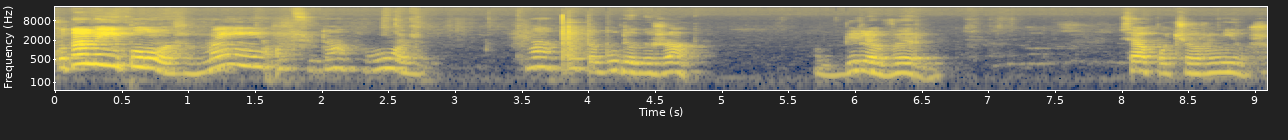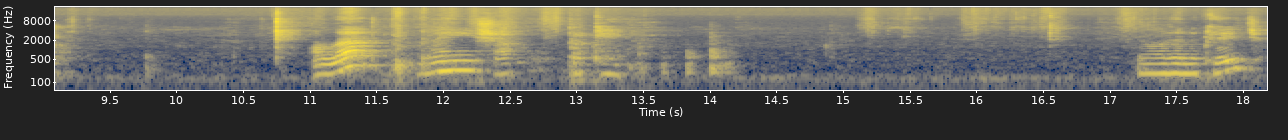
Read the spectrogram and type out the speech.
куди ми її положимо? Ми її от сюди положимо. Вона тут буде лежати. Біля вирви. Вся почорнівша. Але ми її ще прикинемо. Вона вже не клеїть.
